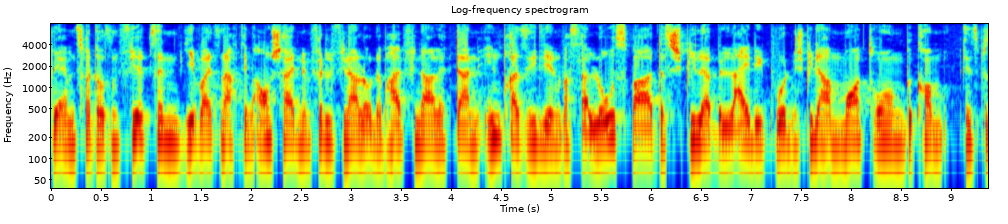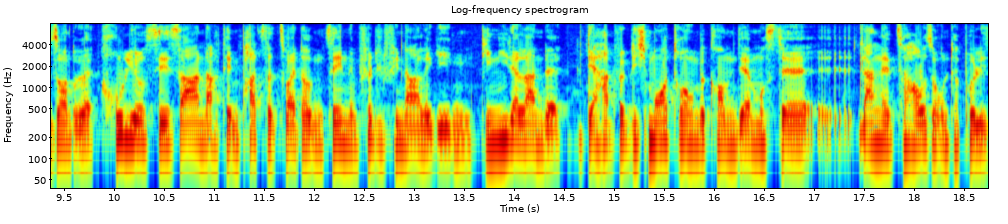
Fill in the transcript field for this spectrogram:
WM 2014 jeweils nach dem Ausscheiden im Viertelfinale und im Halbfinale dann in Brasilien, was da los war, dass Spieler beleidigt wurden, Spieler haben Morddrohungen bekommen, insbesondere Julio Cesar nach dem Patzer 2010 im Viertelfinale gegen die Niederlande. Der hat wirklich Morddrohungen bekommen, der musste äh, lange zu Hause unter Poli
